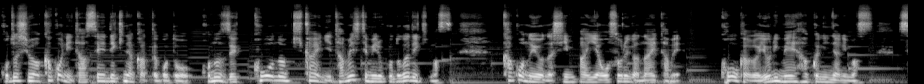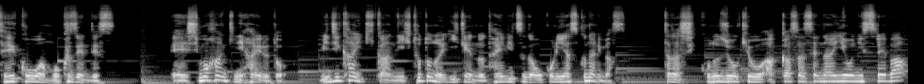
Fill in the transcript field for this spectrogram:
今年は過去に達成できなかったことを、この絶好の機会に試してみることができます。過去のような心配や恐れがないため、効果がより明白になります。成功は目前です。えー下半期に入ると、短い期間に人との意見の対立が起こりやすくなります。ただし、この状況を悪化させないようにすれば、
